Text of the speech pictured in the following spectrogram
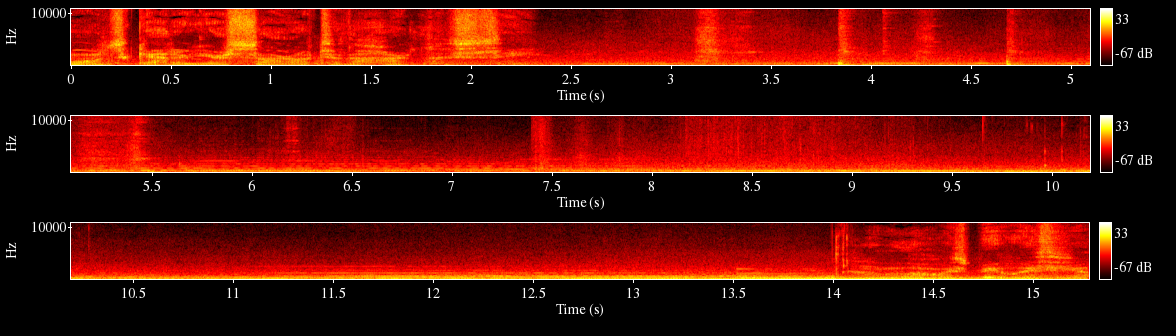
Won't scatter your sorrow to the heartless sea. I will always be with you.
